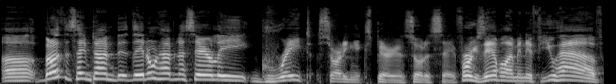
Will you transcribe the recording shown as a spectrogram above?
Uh, but at the same time, they don't have necessarily great starting experience, so to say. For example, I mean, if you have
